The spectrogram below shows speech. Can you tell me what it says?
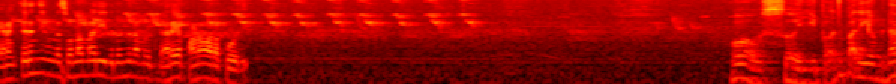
எனக்கு தெரிஞ்சு இவங்க சொன்ன மாதிரி இதுல இருந்து நம்மளுக்கு நிறைய பணம் வரப்போகுது. ஓ ஸோ இப்போ வந்து பார்த்திங்க அப்படின்னா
